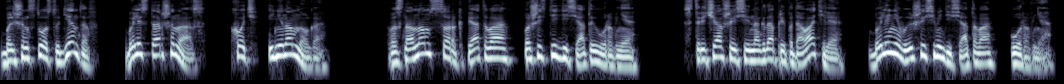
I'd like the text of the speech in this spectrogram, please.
Большинство студентов были старше нас, хоть и не намного. В основном с 45 по 60 уровня, Встречавшиеся иногда преподаватели были не выше 70 уровня.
